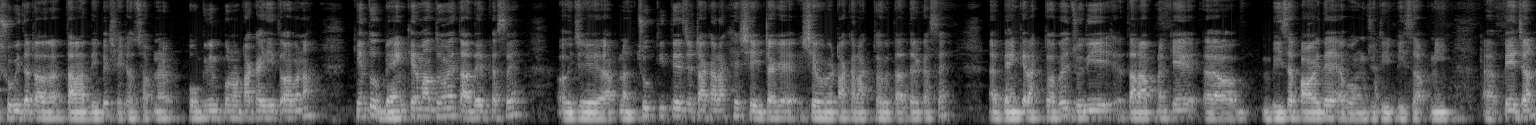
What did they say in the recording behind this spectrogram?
সুবিধাটা তারা- দিবে সেটা হচ্ছে আপনার অগ্রিম কোনো টাকাই দিতে হবে না। কিন্তু ব্যাংকের মাধ্যমে তাদের কাছে ওই যে আপনার চুক্তিতে যে টাকা রাখে সেইটাকে, সেভাবে টাকা রাখতে হবে তাদের কাছে ব্যাংকে রাখতে হবে। যদি তারা আপনাকে ভিসা পাওয়াই দেয় এবং যদি ভিসা আপনি পেয়ে যান,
